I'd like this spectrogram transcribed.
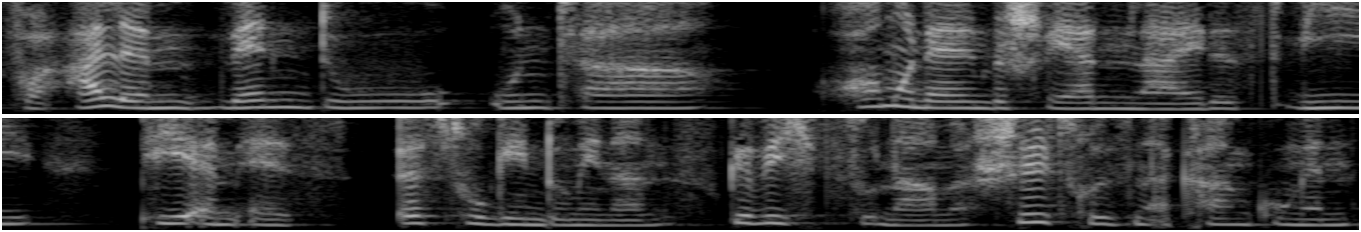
vor allem wenn du unter hormonellen Beschwerden leidest, wie PMS, Östrogendominanz, Gewichtszunahme, Schilddrüsenerkrankungen,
